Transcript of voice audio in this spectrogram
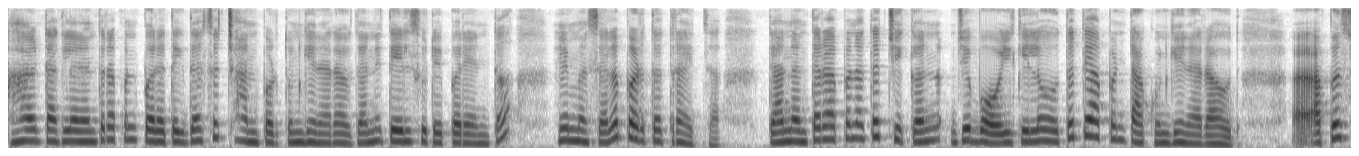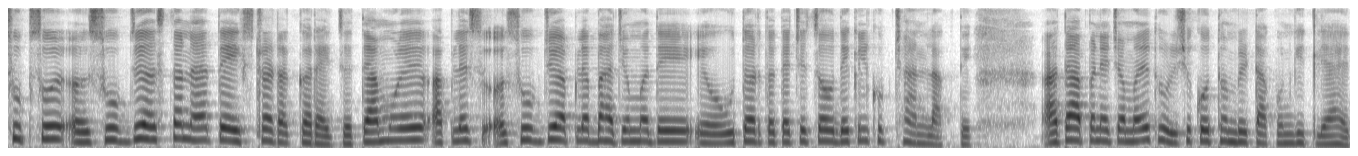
हळद टाकल्यानंतर आपण परत एकदा असं छान परतून घेणार आहोत आणि तेल सुटेपर्यंत हे मसाला परतत राहायचा. त्यानंतर आपण आता चिकन जे बॉईल केलं होतं ते आपण टाकून घेणार आहोत. आपण सूप सो सूप जे असतं ना ते एक्स्ट्रा टाक करायचं. त्यामुळे आपल्या सूप जे आपल्या भाजीमध्ये उतरतं त्याची चव देखील खूप छान लागते. आता आपण याच्यामध्ये थोडीशी कोथिंबीर टाकून घेतली आहेत.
